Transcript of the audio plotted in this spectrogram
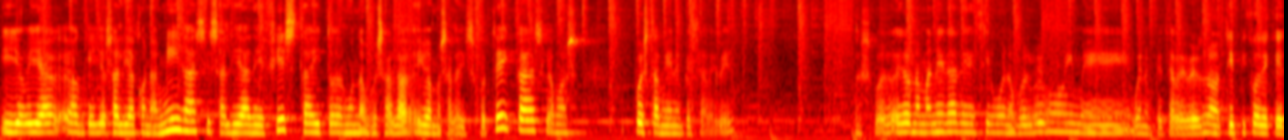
Y yo veía, aunque yo salía con amigas y salía de fiesta y todo el mundo pues hablaba, íbamos a las discotecas, íbamos, pues también empecé a beber. Pues, pues, era una manera de decir, bueno, pues bebo y me... Bueno, empecé a beber lo típico de que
